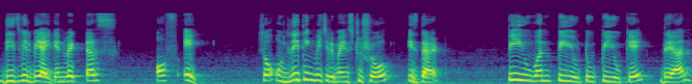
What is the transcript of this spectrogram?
these will be eigenvectors of A. So, only thing which remains to show is that P u 1, P u 2, P u k they are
